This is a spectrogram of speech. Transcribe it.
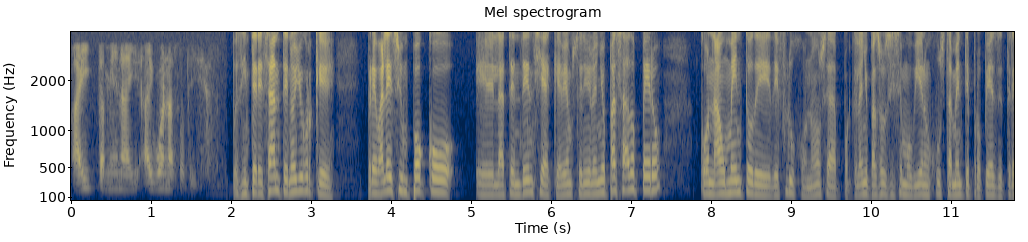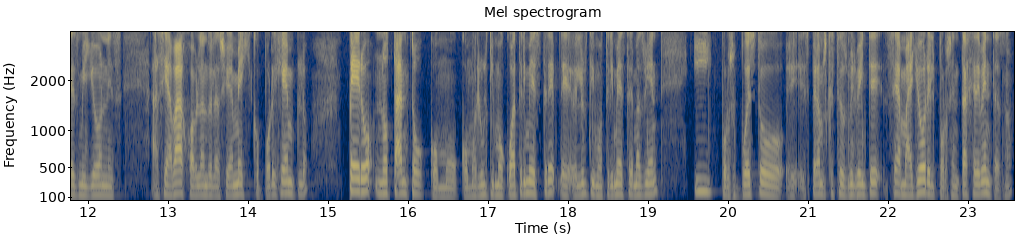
ahí también hay, hay buenas noticias. Pues interesante, ¿no? Yo creo que prevalece un poco eh, la tendencia que habíamos tenido el año pasado, pero con aumento de, de, flujo, ¿no? O sea, porque el año pasado sí se movieron justamente propiedades de 3 millones hacia abajo, hablando de la Ciudad de México, por ejemplo, pero no tanto como, como el último cuatrimestre, eh, el último trimestre más bien, y por supuesto eh, esperamos que este 2020 sea mayor el porcentaje de ventas, ¿no?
